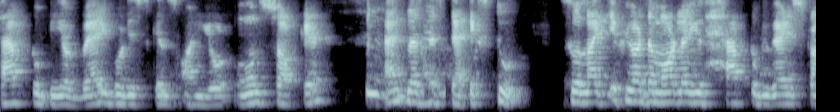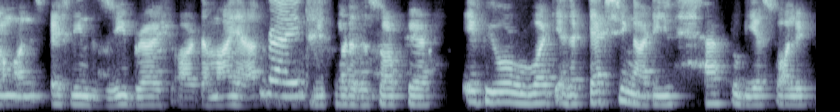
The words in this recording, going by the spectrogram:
have to be a very good skills on your own software mm-hmm. and plus the statics too. So like if you are the modeler you have to be very strong on especially in the zbrush or the maya right. what are the software. If you work as a texturing artist you have to be a solid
